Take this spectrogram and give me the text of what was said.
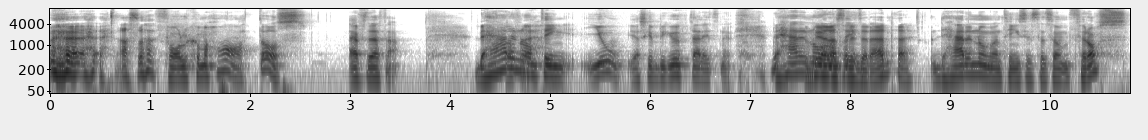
Alltså, Folk kommer hata oss efter detta. Det här är Varför det? någonting, jo, jag ska bygga upp det här lite nu. Det här är jag någonting, lite rädd där det här är någonting som för oss,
